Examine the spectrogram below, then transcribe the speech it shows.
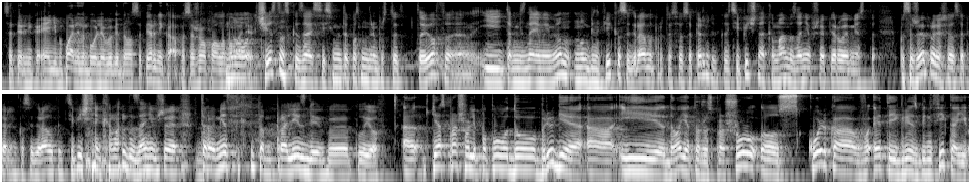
соперника. И они попали на более выгодного соперника, а ПСЖ попал на Баварию. Но, честно сказать, если мы так посмотрим просто этот плей-офф э, и там не знаем имен, ну, Бенфика сыграла против своего соперника как типичная команда, занявшая первое место. ПСЖ против своего соперника сыграла как типичная команда, занявшая второе да. место, как там пролезли в плей-офф. Тебя спрашивали по поводу Брюги. А, и давай я тоже спрошу, э, сколько в этой игре с Бенфикой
